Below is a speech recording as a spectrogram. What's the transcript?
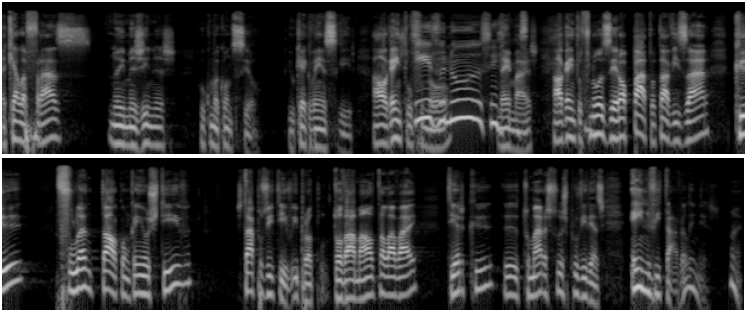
aquela frase, não imaginas o que me aconteceu. E o que é que vem a seguir? Alguém telefonou, no... Sim. nem mais, alguém telefonou a dizer, ó oh, Pato, está a avisar que fulano tal com quem eu estive está positivo. E pronto, toda a malta lá vai ter que uh, tomar as suas providências. É inevitável, Inês, não é?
